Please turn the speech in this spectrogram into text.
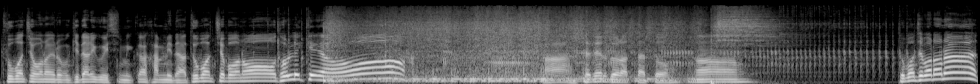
두 번째 번호 여러분 기다리고 있습니까? 갑니다. 두 번째 번호 돌릴게요. 아, 제대로 돌았다, 또. 어. 두 번째 번호는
